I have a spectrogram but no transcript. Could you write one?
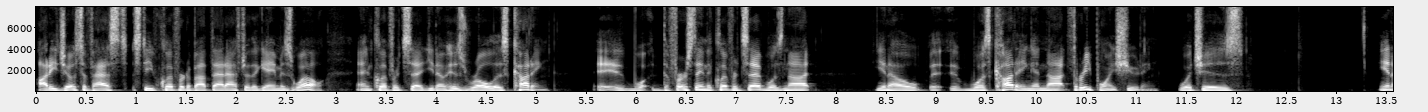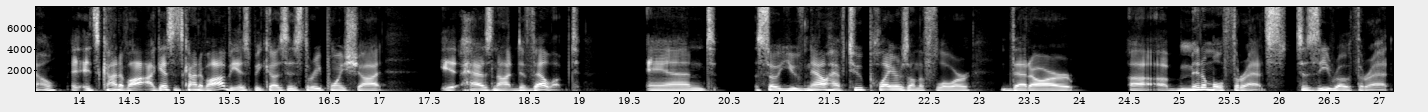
Adi Joseph asked Steve Clifford about that after the game as well, and Clifford said, you know, his role is cutting. It- the first thing that Clifford said was not, you know, it, was cutting and not three point shooting, which is, you know, it- it's kind of I guess it's kind of obvious because his three point shot it has not developed, and so you've now have two players on the floor that are uh, minimal threats to zero threat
